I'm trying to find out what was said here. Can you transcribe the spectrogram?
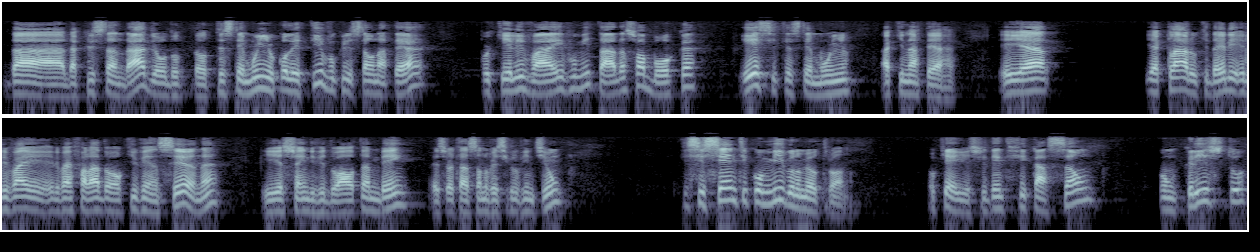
da, da cristandade, ou do, do testemunho coletivo cristão na terra, porque ele vai vomitar da sua boca esse testemunho aqui na terra. E é e é claro que daí ele, ele, vai, ele vai falar do ao que vencer, né? E isso é individual também, a exortação no versículo 21, que se sente comigo no meu trono. O que é isso? Identificação com Cristo,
